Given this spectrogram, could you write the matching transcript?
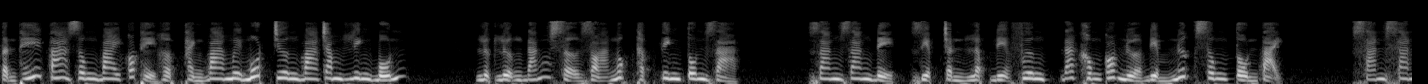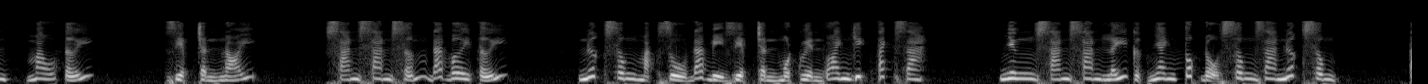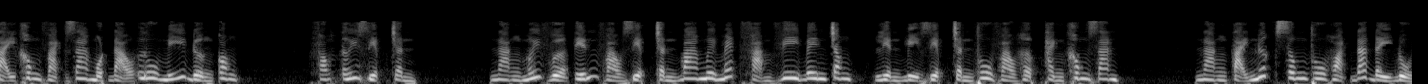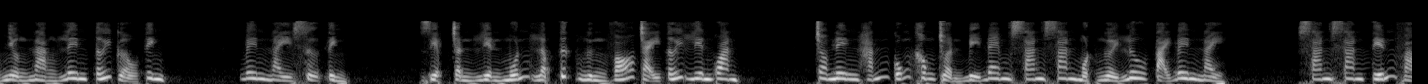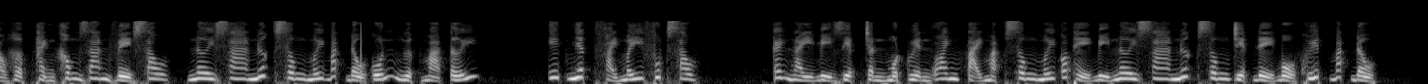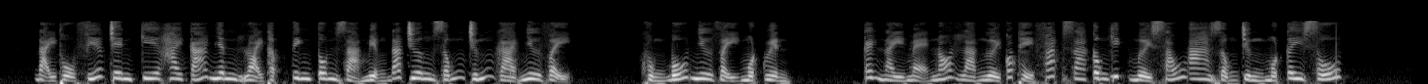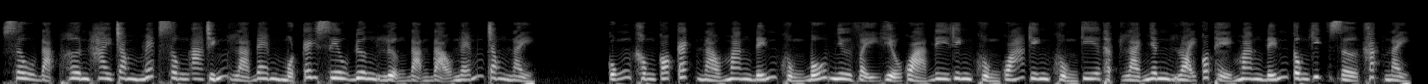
Tận thế ta dông bay có thể hợp thành 31 chương 304. Lực lượng đáng sợ dọa ngốc thập tinh tôn giả. Giang giang để Diệp Trần lập địa phương đã không có nửa điểm nước sông tồn tại. San san, mau tới. Diệp Trần nói. San san sớm đã bơi tới. Nước sông mặc dù đã bị Diệp Trần một quyền oanh kích tách ra. Nhưng san san lấy cực nhanh tốc độ sông ra nước sông. Tại không vạch ra một đảo ưu mỹ đường cong. Phóng tới Diệp Trần. Nàng mới vừa tiến vào Diệp Trần 30 mét phạm vi bên trong, liền bị Diệp Trần thu vào hợp thành không gian. Nàng tại nước sông thu hoạch đã đầy đủ nhường nàng lên tới cửa tinh. Bên này sự tỉnh Diệp Trần liền muốn lập tức ngừng vó chạy tới liên quan. Cho nên hắn cũng không chuẩn bị đem san san một người lưu tại bên này. San san tiến vào hợp thành không gian về sau, nơi xa nước sông mới bắt đầu cuốn ngược mà tới. Ít nhất phải mấy phút sau. Cái này bị Diệp Trần một quyền oanh tại mặt sông mới có thể bị nơi xa nước sông triệt để bổ khuyết bắt đầu. Đại thổ phía trên kia hai cá nhân loại thập tinh tôn giả miệng đã trương giống trứng gà như vậy. Khủng bố như vậy một quyền. Cái này mẹ nó là người có thể phát ra công kích 16A rộng chừng một cây số. Sâu đạt hơn 200 mét sông A chính là đem một cây siêu đương lượng đạn đạo ném trong này. Cũng không có cách nào mang đến khủng bố như vậy, hiệu quả đi kinh khủng quá, kinh khủng kia thật là nhân loại có thể mang đến công kích giờ khắc này.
